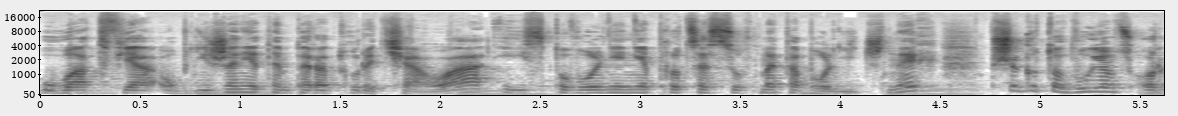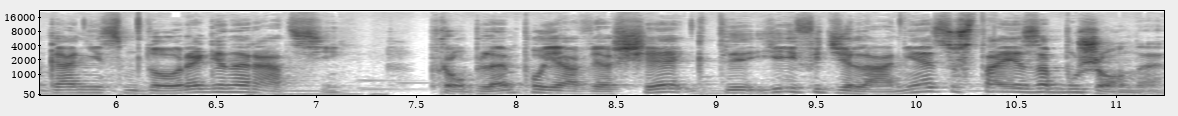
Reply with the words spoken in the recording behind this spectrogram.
Ułatwia obniżenie temperatury ciała i spowolnienie procesów metabolicznych, przygotowując organizm do regeneracji. Problem pojawia się, gdy jej wydzielanie zostaje zaburzone,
